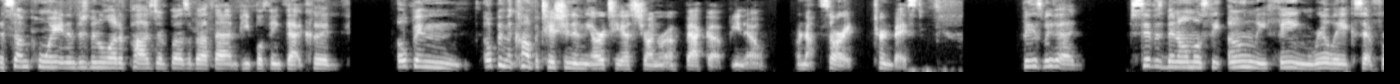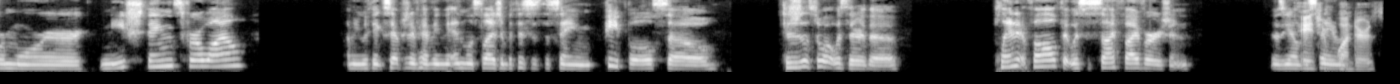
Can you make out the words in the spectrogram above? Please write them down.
at some point, and there's been a lot of positive buzz about that, and people think that could open open the competition in the RTS genre back up, you know, or not, sorry, turn based. Because we've had Civ has been almost the only thing really, except for more niche things for a while. I mean, with the exception of having the Endless Legend, but this is the same people, so. So what was there? The Planetfall that was the sci-fi version. It was you know the Age same. of Wonders.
